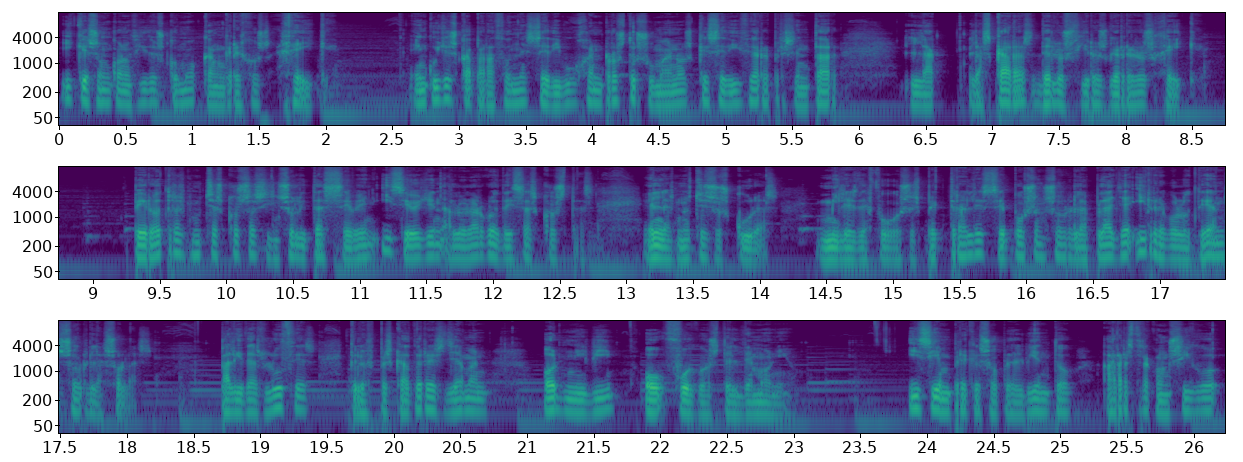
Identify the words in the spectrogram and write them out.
y que son conocidos como cangrejos Heike, en cuyos caparazones se dibujan rostros humanos que se dice representar las caras de los fieros guerreros Heike. Pero otras muchas cosas insólitas se ven y se oyen a lo largo de esas costas, en las noches oscuras. Miles de fuegos espectrales se posan sobre la playa y revolotean sobre las olas. Pálidas luces que los pescadores llaman Ornivi o fuegos del demonio y siempre que sopla el viento arrastra consigo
